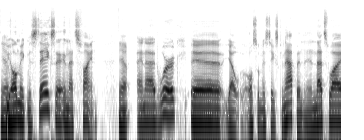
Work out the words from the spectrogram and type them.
Yeah. We all make mistakes, and that's fine. yeah. And at work, uh, yeah, also mistakes can happen, and that's why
